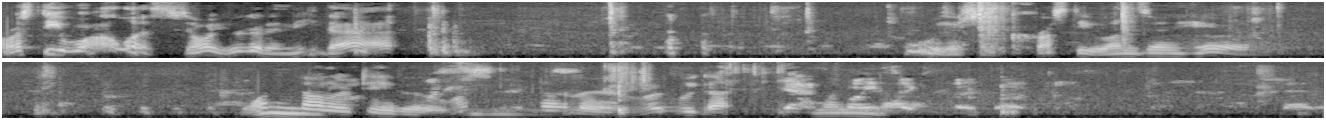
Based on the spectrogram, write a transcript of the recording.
Rusty Wallace. Oh, you're gonna need that. Ooh, there's some crusty ones in here. One dollar table. One dollar. What do we got? Yeah, One 26 dollar. is their. Uh,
